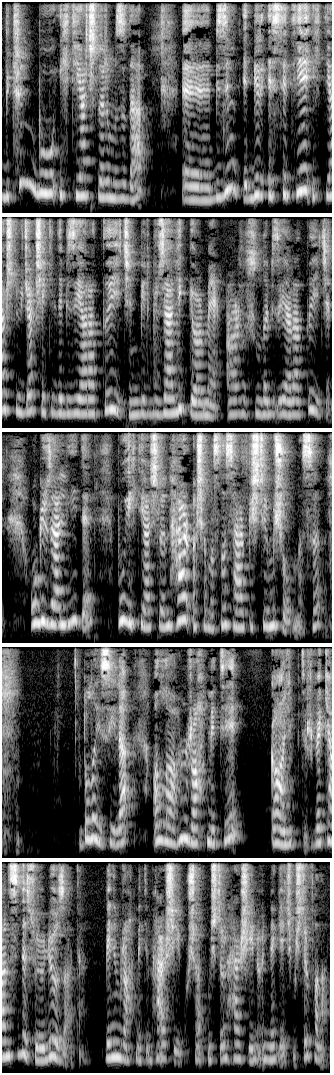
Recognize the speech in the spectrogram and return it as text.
bütün bu ihtiyaçlarımızı da e, bizim bir estetiğe ihtiyaç duyacak şekilde bizi yarattığı için bir güzellik görme arzusunda bizi yarattığı için o güzelliği de bu ihtiyaçların her aşamasına serpiştirmiş olması dolayısıyla Allah'ın rahmeti galiptir. Ve kendisi de söylüyor zaten benim rahmetim her şeyi kuşatmıştır her şeyin önüne geçmiştir falan.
